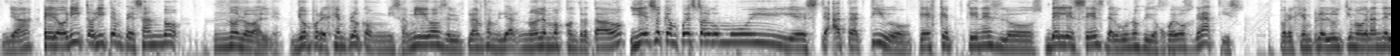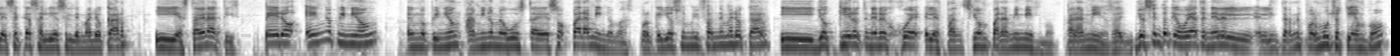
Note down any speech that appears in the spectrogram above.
¿ya? Pero ahorita, ahorita empezando, no lo vale. Yo, por ejemplo, con mis amigos del plan familiar no lo hemos contratado. Y eso que han puesto algo muy este, atractivo, que es que tienes los DLCs de algunos videojuegos gratis. Por ejemplo, el último gran DLC que ha salido es el de Mario Kart y está gratis. Pero en mi opinión, en mi opinión, a mí no me gusta eso para mí nomás, porque yo soy muy fan de Mario Kart y yo quiero tener el jue la expansión para mí mismo, para mí. O sea, yo siento que voy a tener el, internet por mucho tiempo,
